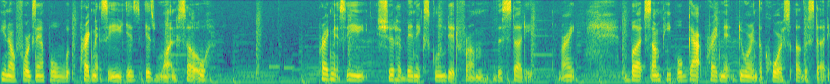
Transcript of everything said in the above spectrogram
you know, for example, pregnancy is, is one. So pregnancy should have been excluded from the study, right? But some people got pregnant during the course of the study.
